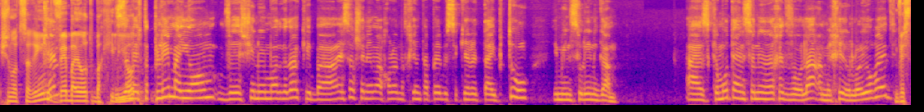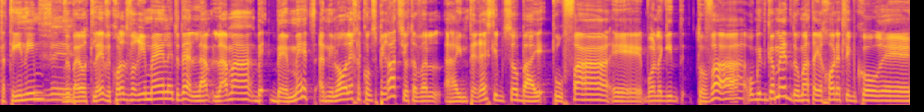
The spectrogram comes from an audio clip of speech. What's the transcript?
שנוצרים, כן. ובעיות בכליות. ומטפלים היום, ויש שינוי מאוד גדול, כי בעשר שנים האחרונות מתחילים לטפל בסכרת טייפ 2 עם אינסולין גם. אז כמות האינסולין הולכת ועולה, המחיר לא יורד. וסטטינים, ו... ובעיות לב, וכל הדברים האלה, אתה יודע, למה, באמת, אני לא הולך לקונספירציות, אבל האינטרס למצוא תרופה, אה, בוא נגיד, טובה, הוא מתגמד לעומת היכולת למכור אה,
